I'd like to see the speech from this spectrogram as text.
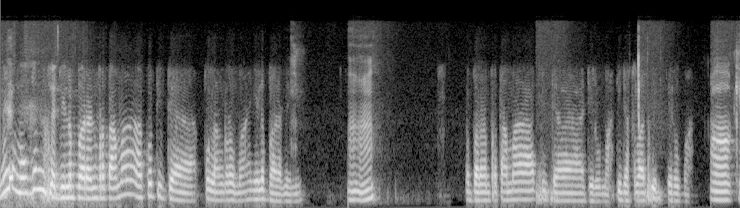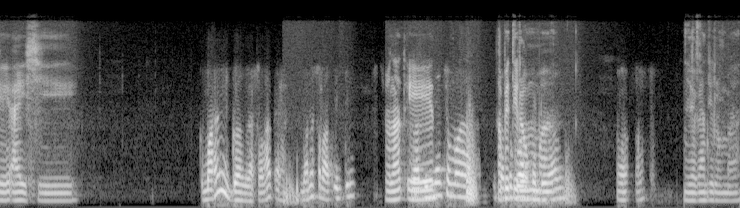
Ini mungkin jadi lebaran pertama aku tidak pulang ke rumah. Ini lebaran ini. Mm-mm. Lebaran pertama tidak di rumah, tidak sholat id di rumah. Oke, I see. Kemarin juga nggak sholat eh. Kemarin sholat id. Sholat id, cuma tapi di rumah. doang. Oh, oh, ya kan di rumah.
